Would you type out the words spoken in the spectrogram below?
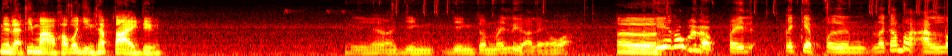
นี่แหละที่มาของเขาว่ายิงแทบตายจริงยิงยิงยิงจนไม่เหลือแล้วอะเอเมื่ออกี้ต้องไปแบบไปไปเก็บปืนแล้วก็มาอันโหล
